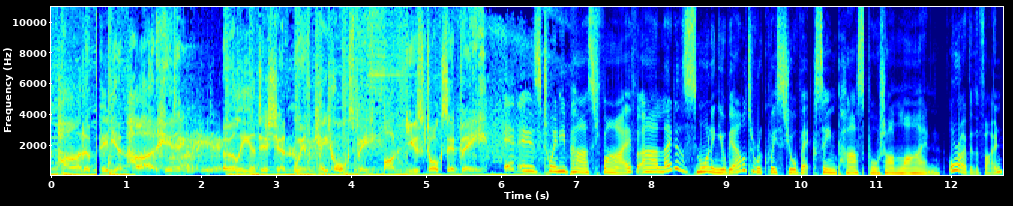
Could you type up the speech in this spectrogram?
Hard opinion. Hard hitting. Early edition with Kate Hawkesby on News Talk ZB. It is 20 past five. Uh, later this morning, you'll be able to request your vaccine passport online or over the phone.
